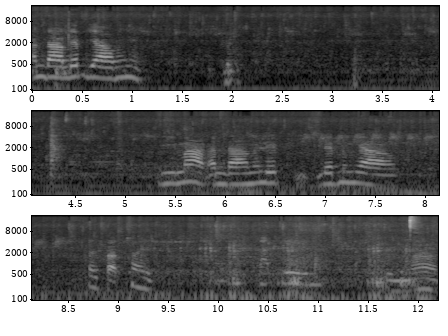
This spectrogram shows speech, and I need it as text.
อันดาเล็บยาวไหมนี่ ดีมาก อันดาไม่เล็บ เล็บไม่ยาวให้ตัดให้ตัดเองเก่งมาก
